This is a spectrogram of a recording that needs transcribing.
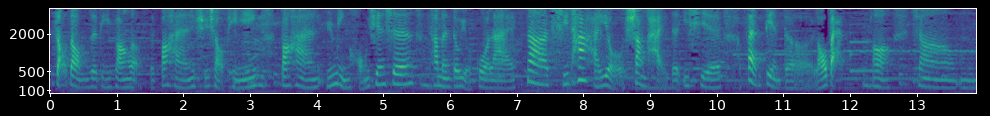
找到我们这地方了。包含徐小平，包含俞敏洪先生，他们都有过来。那其他还有上海的一些饭店的老板啊，像嗯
